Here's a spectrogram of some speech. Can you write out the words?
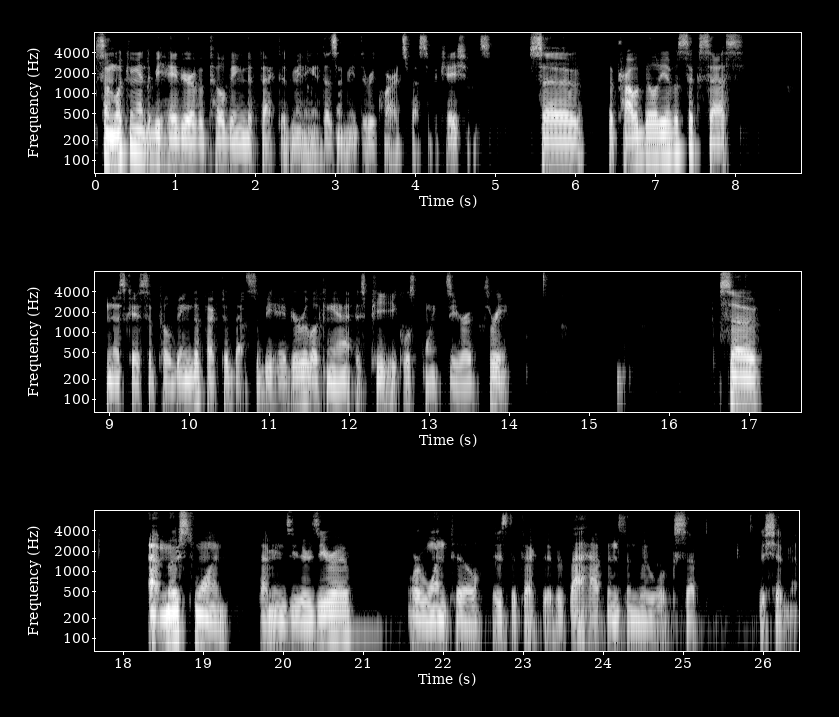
So I'm looking at the behavior of a pill being defective, meaning it doesn't meet the required specifications. So the probability of a success, in this case a pill being defective, that's the behavior we're looking at, is p equals 0.03. So at most one, that means either zero or one pill is defective. If that happens, then we will accept the shipment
